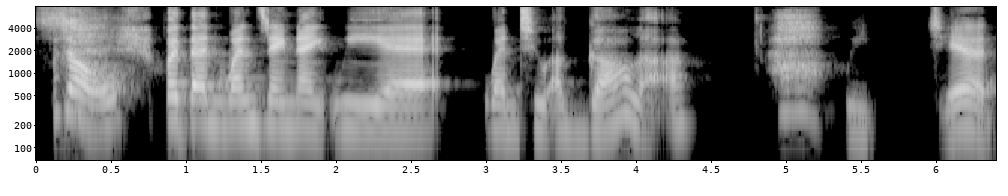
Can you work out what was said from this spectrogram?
So but then Wednesday night we uh, went to a gala, we did. and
